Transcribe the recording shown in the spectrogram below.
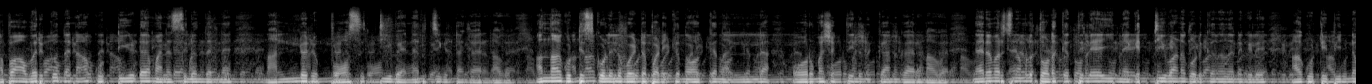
അപ്പോൾ അവർക്കും തന്നെ ആ കുട്ടിയുടെ മനസ്സിലും തന്നെ നല്ലൊരു പോസിറ്റീവ് എനർജി കിട്ടാൻ കാരണമാകും. അന്ന് ആ കുട്ടി സ്കൂളിൽ പോയിട്ട് പഠിക്കുന്നതൊക്കെ നല്ല ഓർമ്മശക്തിയിൽ നിൽക്കാനും കാരണമാകും. നേരെ മറിച്ച് നമ്മൾ തുടക്കത്തിലെ ഈ നെഗറ്റീവാണ് കൊടുക്കുന്നതെങ്കിൽ ആ കുട്ടി പിന്നെ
